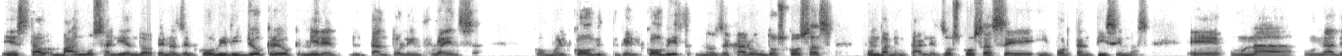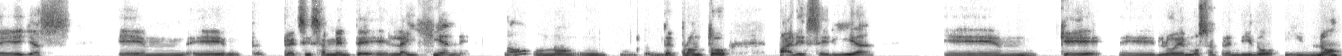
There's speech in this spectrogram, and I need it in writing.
Está, vamos saliendo apenas del COVID y yo creo que, miren, tanto la influenza como el COVID, el COVID nos dejaron dos cosas fundamentales, dos cosas eh, importantísimas. Eh, una, una de ellas, eh, precisamente la higiene, ¿no? Uno de pronto parecería que lo hemos aprendido y no.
